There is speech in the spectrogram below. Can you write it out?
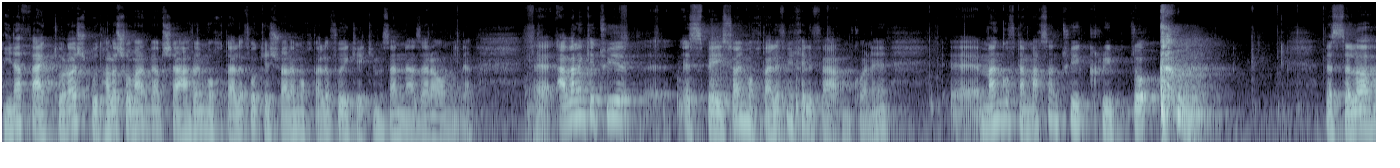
اینا فاکتوراش بود. حالا شما میگم شهرهای مختلف و کشورهای مختلف و یکی مثلا نظر هم میدم اولا که توی space های مختلف این خیلی فرق می‌کنه. من گفتم مثلا توی crypto به اصطلاح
